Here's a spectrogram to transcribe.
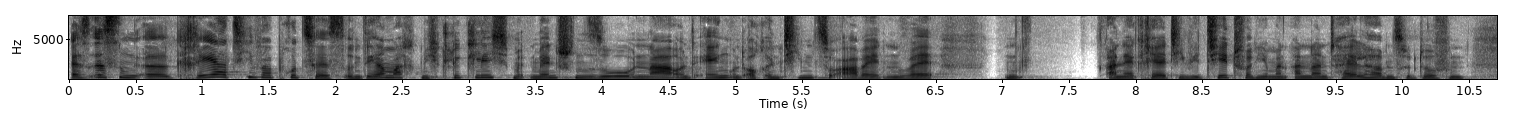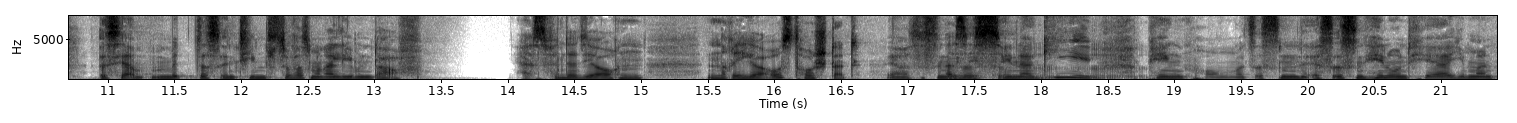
es ist ein äh, kreativer Prozess und der macht mich glücklich, mit Menschen so nah und eng und auch intim zu arbeiten, weil an der Kreativität von jemand anderen teilhaben zu dürfen, ist ja mit das Intimste, was man erleben darf. Ja, es findet ja auch ein, ein reger Austausch statt. Ja, es ist ein also es Energie-Ping-Pong. Es ist ein, es ist ein Hin und Her. Jemand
